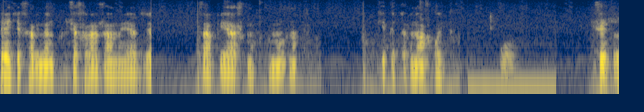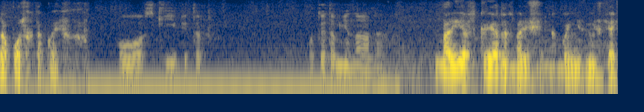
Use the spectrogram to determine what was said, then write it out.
Третий фрагмент ключа Каражана. Я взял. Так, яшму нужно. Кипятер нахуй. О, Что это за посох такой? о, скипетр. Вот это мне надо. Барьер скверный. Смотри, щит какой ни- ништяк.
